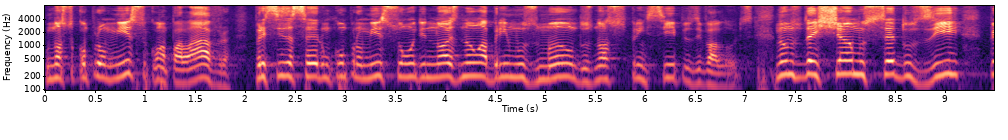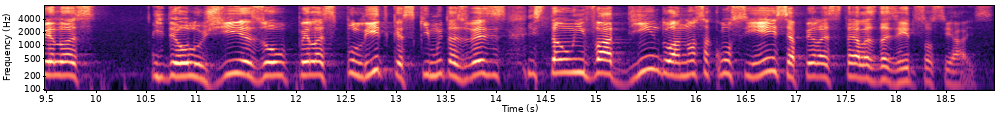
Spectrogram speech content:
O nosso compromisso com a palavra precisa ser um compromisso onde nós não abrimos mão dos nossos princípios e valores. Não nos deixamos seduzir pelas ideologias ou pelas políticas que muitas vezes estão invadindo a nossa consciência pelas telas das redes sociais.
